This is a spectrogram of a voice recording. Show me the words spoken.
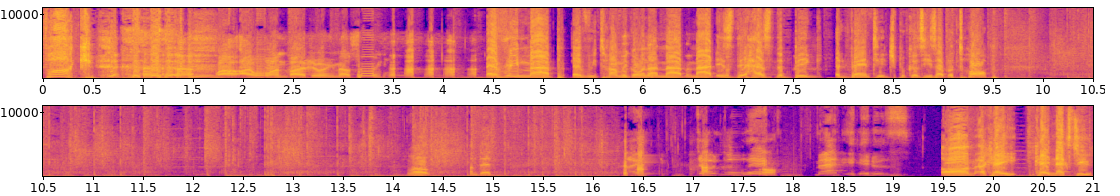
Fuck! well, I won by doing nothing. every map, every time we go on that map, Matt is the, has the big advantage because he's at the top. Well, I'm dead. I don't know where Oh. Matt is. Um, okay, okay, next to you.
